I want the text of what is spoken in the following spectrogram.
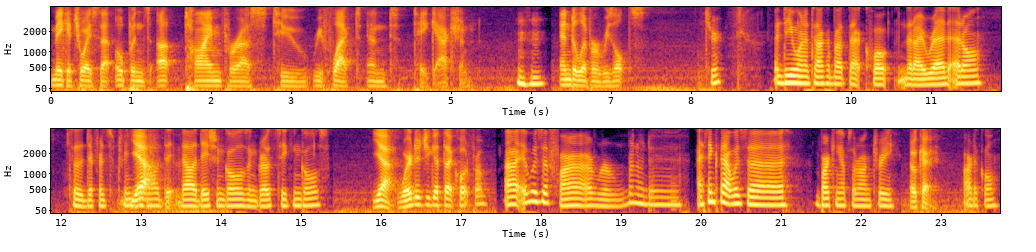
make a choice that opens up time for us to reflect and take action mm-hmm. and deliver results. Sure. Do you want to talk about that quote that I read at all? So the difference between yeah. validation goals and growth seeking goals? Yeah. Where did you get that quote from? Uh, it was a far. I think that was a uh, barking up the wrong tree. Okay. Article.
